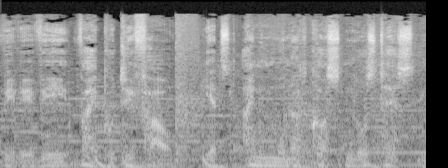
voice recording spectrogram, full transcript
www.waipu TV. Jetzt einen Monat kostenlos testen.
